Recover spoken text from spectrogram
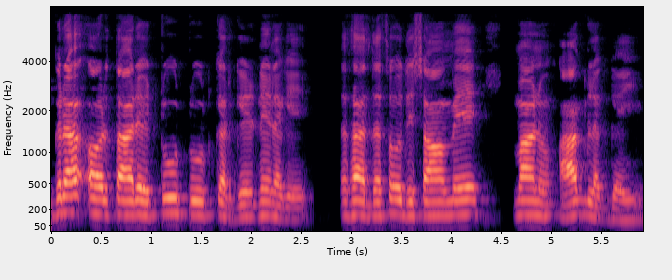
ग्रह और तारे टूट टूट कर गिरने लगे तथा दसों दिशाओं में मानो आग लग गई।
